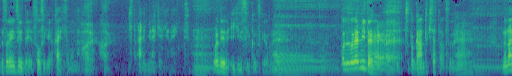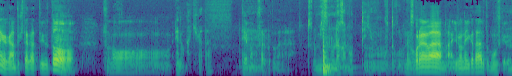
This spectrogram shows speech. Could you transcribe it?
でそれについて漱石が書いてたもんだから、ちょっとあれ見なきゃいけないってこれでイギリス行くんですけどね。でそれ見てね、ちょっとガンときちゃったんですね。で何がガンときたかっていうと、その絵の描き方テーマもさることながら、その水の中のっていうところですこれはまあいろんな言い方あると思うんですけれど、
